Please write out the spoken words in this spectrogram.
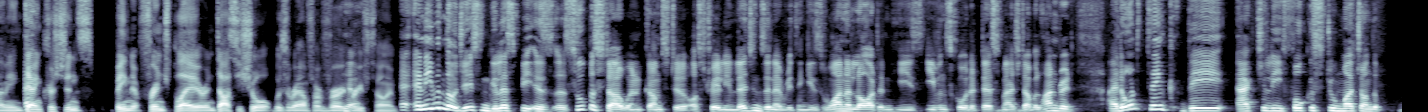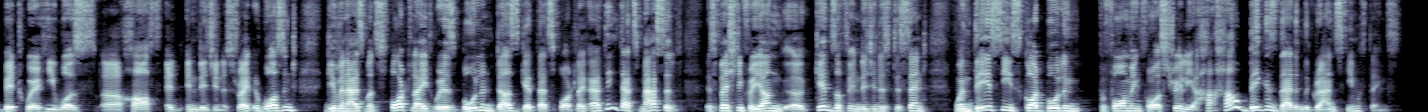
I mean, Dan Christian's been a fringe player, and Darcy Short was around for a very Yeah. brief time. And even though Jason Gillespie is a superstar when it comes to Australian legends and everything, he's won a lot and he's even scored a test match double hundred. I don't think they actually focused too much on the bit where he was uh, half indigenous, right? It wasn't given as much spotlight, whereas Boland does get that spotlight. And I think that's massive, especially for young uh, kids of indigenous descent. When they see Scott Boland performing for Australia, H- how big is that in the grand scheme of things?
